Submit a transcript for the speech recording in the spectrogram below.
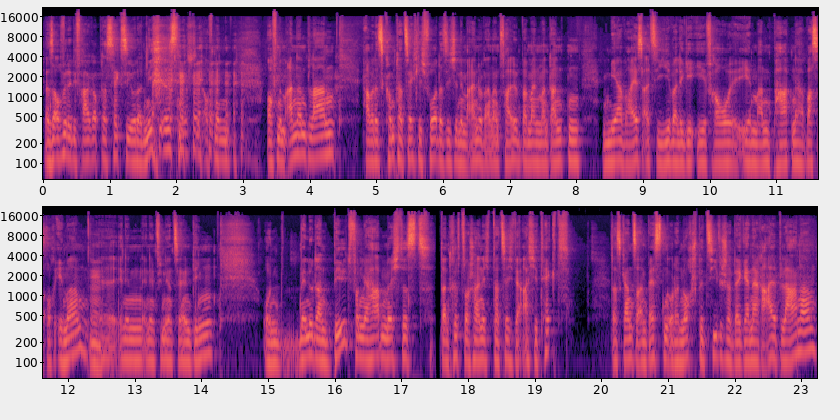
das ist auch wieder die Frage, ob das sexy oder nicht ist. Ne? Steht auf einem, auf einem anderen Plan. Aber das kommt tatsächlich vor, dass ich in dem einen oder anderen Fall bei meinen Mandanten mehr weiß als die jeweilige Ehefrau, Ehemann, Partner, was auch immer äh, in, den, in den finanziellen Dingen. Und wenn du dann ein Bild von mir haben möchtest, dann trifft wahrscheinlich tatsächlich der Architekt das Ganze am besten oder noch spezifischer der Generalplaner,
